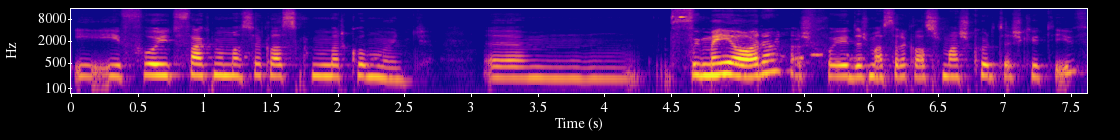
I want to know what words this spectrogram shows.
E, e foi de facto uma masterclass que me marcou muito. Um, foi meia hora, acho que foi das masterclasses mais curtas que eu tive,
